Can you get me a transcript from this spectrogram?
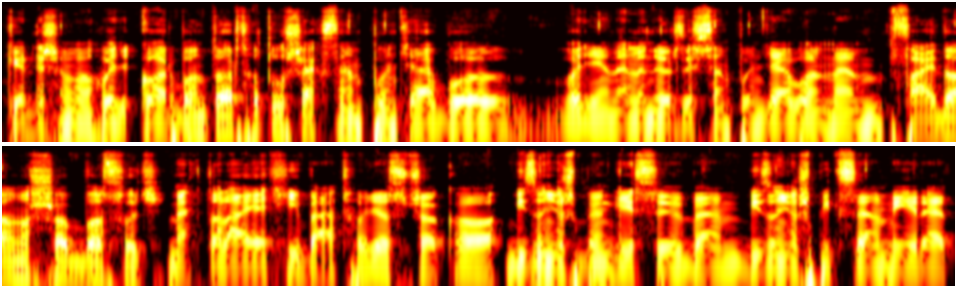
kérdésem van, hogy karbantarthatóság szempontjából, vagy ilyen ellenőrzés szempontjából nem fájdalmasabb az, hogy megtalálj egy hibát, hogy az csak a bizonyos böngészőben, bizonyos pixel méret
